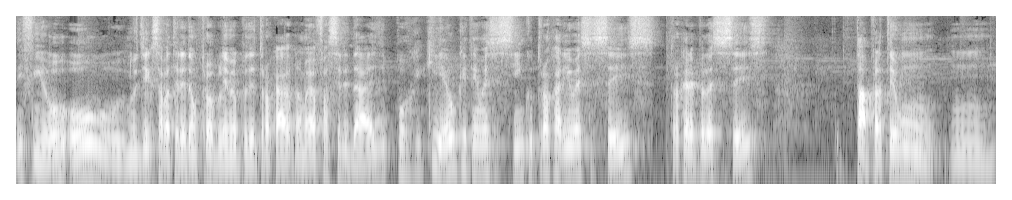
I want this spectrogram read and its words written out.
enfim, ou, ou, no dia que essa bateria der um problema eu poder trocar na maior facilidade, por que, que eu que tenho o S5 trocaria o S6, trocaria pelo S6, tá, para ter um, um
